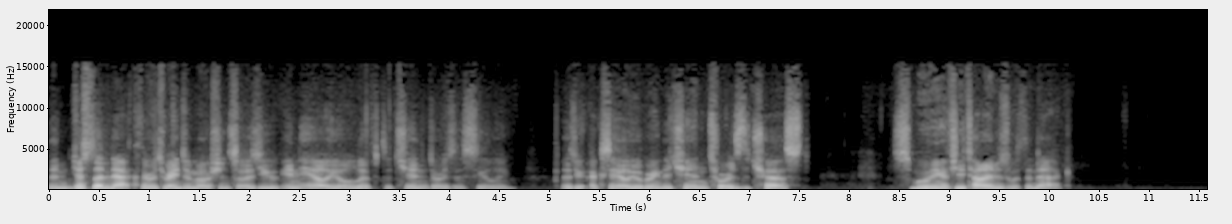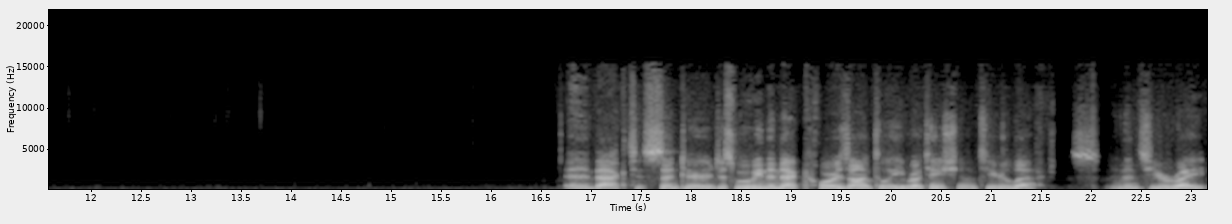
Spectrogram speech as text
then just the neck through its range of motion. So as you inhale, you'll lift the chin towards the ceiling. As you exhale, you'll bring the chin towards the chest. Just moving a few times with the neck. And then back to center, just moving the neck horizontally, rotation to your left, and then to your right.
